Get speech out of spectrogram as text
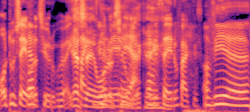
Og du sagde 28, du behøver ikke Jeg sagde 28, jeg kan ja, det sagde du faktisk. Og vi... Øh,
